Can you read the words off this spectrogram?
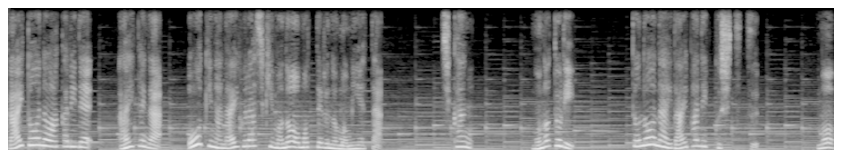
街灯の明かりで、相手が大きなナイフらしきものを持ってるのも見えた。痴漢。物取り。と脳内大パニックしつつ。も、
